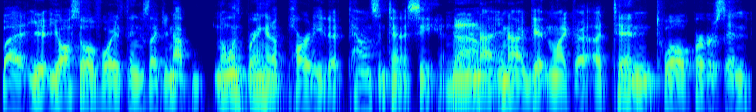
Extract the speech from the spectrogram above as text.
but you, you also avoid things like you're not no one's bringing a party to townsend tennessee. I mean, you're not you're not getting like a, a 10 12 person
